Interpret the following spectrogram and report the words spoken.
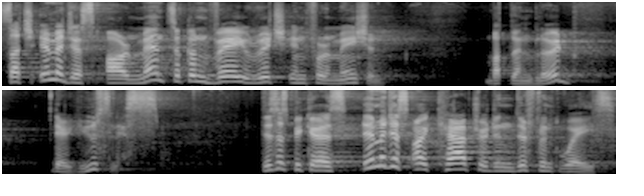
Such images are meant to convey rich information, but when blurred, they're useless. This is because images are captured in different ways,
